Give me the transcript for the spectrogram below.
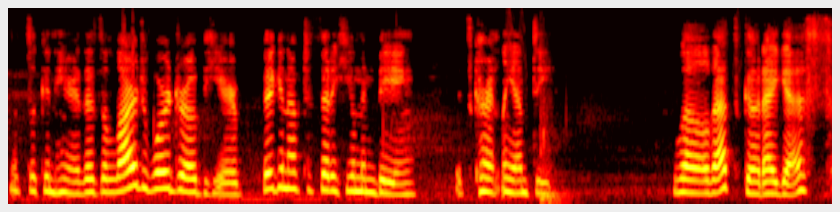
let's look in here. There's a large wardrobe here, big enough to fit a human being. It's currently empty. Well, that's good, I guess.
